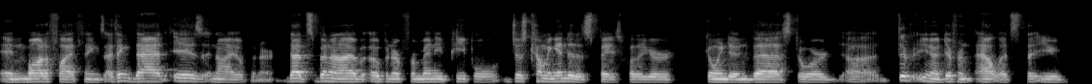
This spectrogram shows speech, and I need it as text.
and modify things. I think that is an eye opener. That's been an eye opener for many people just coming into this space, whether you're going to invest or uh, different, you know, different outlets that you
